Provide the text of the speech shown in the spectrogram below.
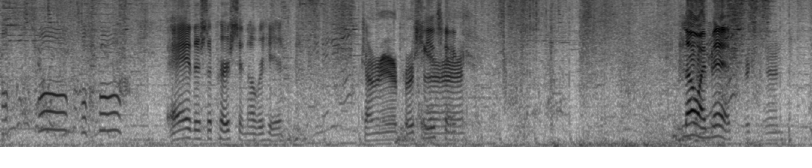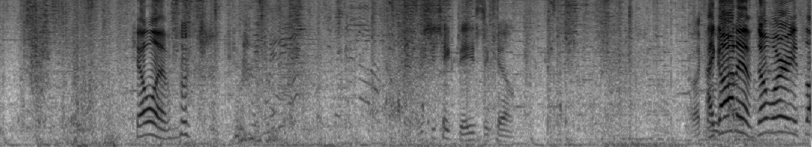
Oh! oh, oh. Hey, there's a person over here. Come here, person. You take. No, I missed. Person. Kill him. This should take days to kill. like I got died. him. Don't worry. It's all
